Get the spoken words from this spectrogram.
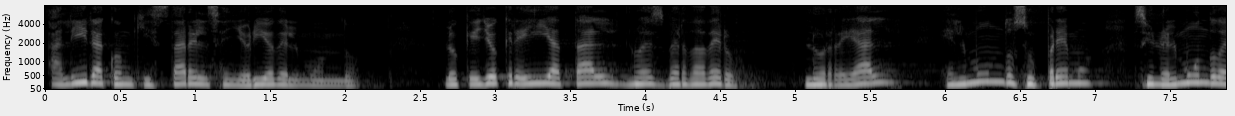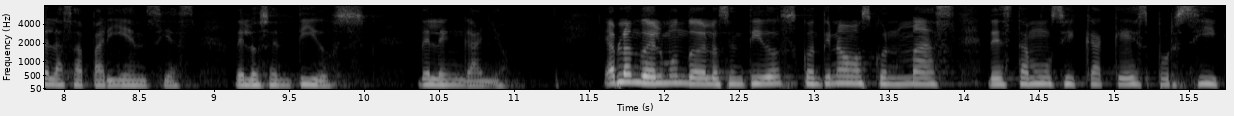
al ir a conquistar el señorío del mundo. Lo que yo creía tal no es verdadero. Lo real, el mundo supremo, sino el mundo de las apariencias, de los sentidos, del engaño. Y hablando del mundo de los sentidos, continuamos con más de esta música que es por sí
